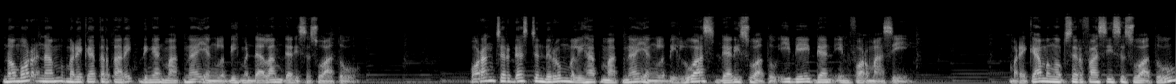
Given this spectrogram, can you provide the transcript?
Nomor 6, mereka tertarik dengan makna yang lebih mendalam dari sesuatu. Orang cerdas cenderung melihat makna yang lebih luas dari suatu ide dan informasi. Mereka mengobservasi sesuatu,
